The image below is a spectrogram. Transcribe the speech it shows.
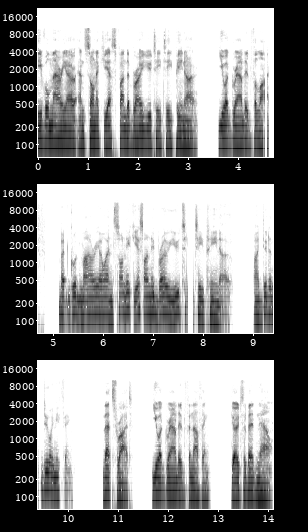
Evil Mario and Sonic yes Fundir Broe UTTP no. You are grounded for life. But good Mario and Sonic yes only bro UTTP no. I didn't do anything. That's right. You are grounded for nothing. Go to bed now.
